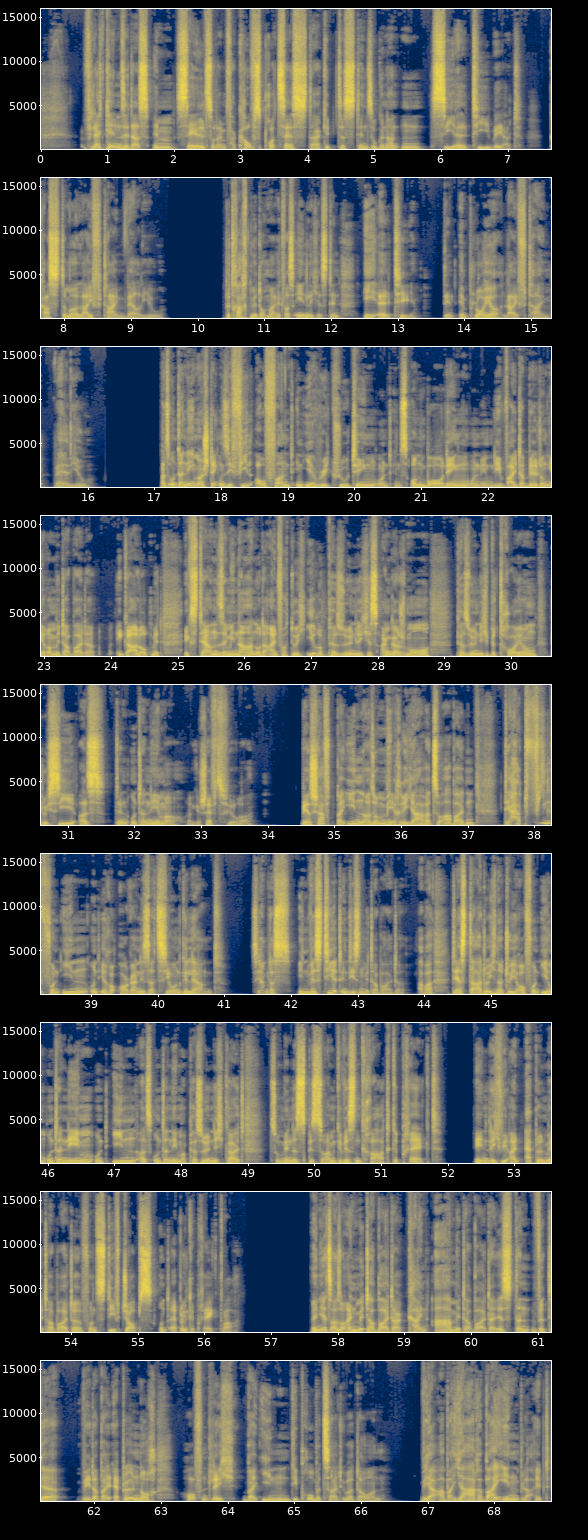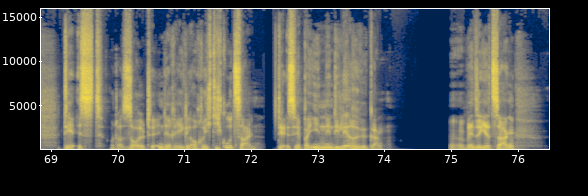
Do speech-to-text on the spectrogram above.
Vielleicht kennen Sie das im Sales- oder im Verkaufsprozess. Da gibt es den sogenannten CLT-Wert, Customer Lifetime Value. Betrachten wir doch mal etwas Ähnliches, den ELT, den Employer Lifetime Value. Als Unternehmer stecken Sie viel Aufwand in Ihr Recruiting und ins Onboarding und in die Weiterbildung Ihrer Mitarbeiter egal ob mit externen Seminaren oder einfach durch ihr persönliches Engagement, persönliche Betreuung durch sie als den Unternehmer oder Geschäftsführer. Wer es schafft, bei Ihnen also mehrere Jahre zu arbeiten, der hat viel von Ihnen und Ihrer Organisation gelernt. Sie haben das investiert in diesen Mitarbeiter. Aber der ist dadurch natürlich auch von Ihrem Unternehmen und Ihnen als Unternehmerpersönlichkeit zumindest bis zu einem gewissen Grad geprägt ähnlich wie ein Apple-Mitarbeiter von Steve Jobs und Apple geprägt war. Wenn jetzt also ein Mitarbeiter kein A-Mitarbeiter ist, dann wird er weder bei Apple noch hoffentlich bei Ihnen die Probezeit überdauern. Wer aber Jahre bei Ihnen bleibt, der ist oder sollte in der Regel auch richtig gut sein. Der ist ja bei Ihnen in die Lehre gegangen. Äh, wenn Sie jetzt sagen,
